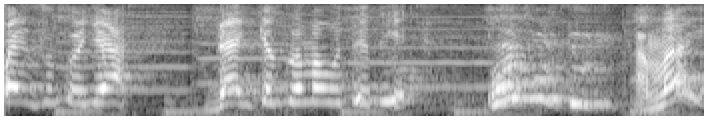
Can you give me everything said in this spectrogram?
पैसे तुझ्या बँकेत जमा होते ती. काय बोलतोस? हा, मग.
